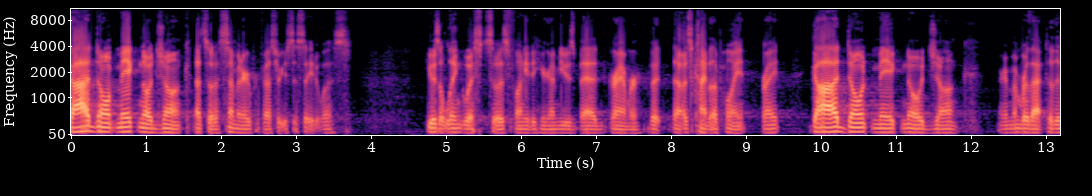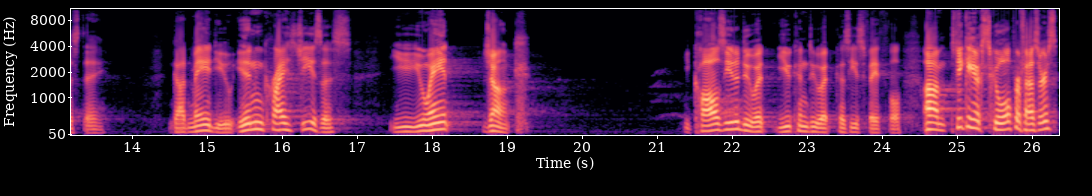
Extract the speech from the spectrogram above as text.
God don't make no junk. That's what a seminary professor used to say to us. He was a linguist, so it's funny to hear him use bad grammar, but that was kind of the point, right? God don't make no junk. I remember that to this day. God made you in Christ Jesus. You, you ain't junk. He calls you to do it. You can do it because He's faithful. Um, speaking of school, professors,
